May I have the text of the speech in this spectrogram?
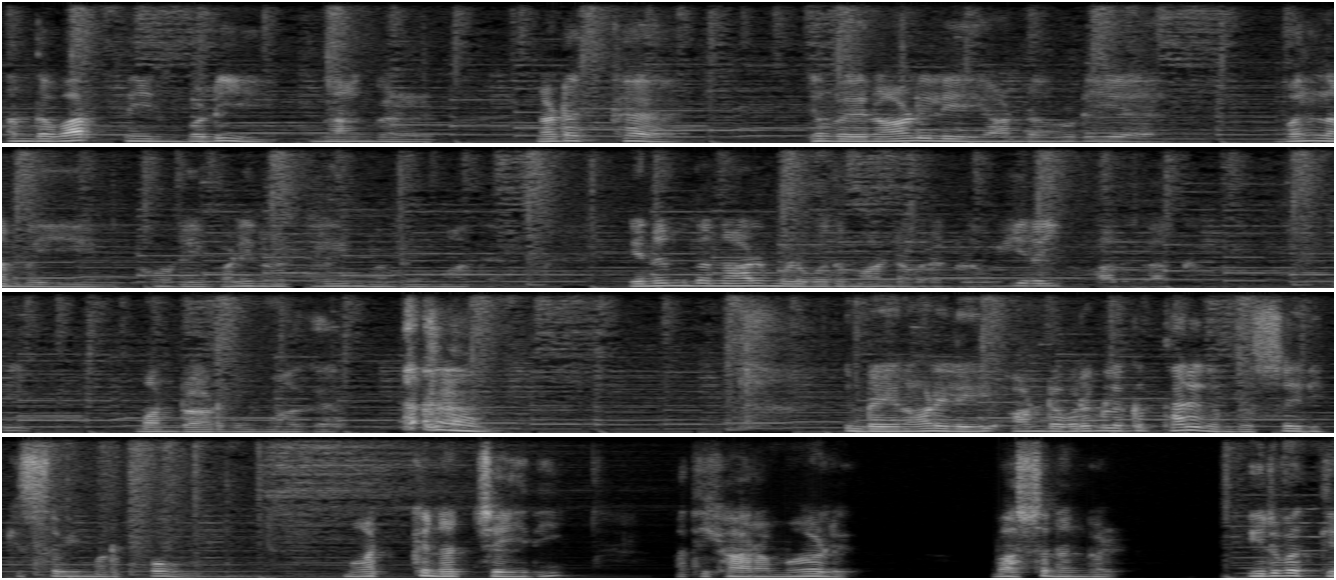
அந்த வார்த்தையின்படி நாங்கள் நடக்க இன்றைய நாளிலே ஆண்டவருடைய வல்லமையும் அவருடைய வழிநடத்தலையும் வேண்டுமாக இணைந்த நாள் முழுவதும் ஆண்டவர் எங்கள் உயிரை பாதுகாக்க மன்றாடுவோமாக. இன்றைய நாளிலே ஆண்டவர்களுக்கு தருகின்ற செய்திக்கு செவிமடுப்போம். மாற்கு நற்செய்தி அதிகாரம் ஏழு வசனங்கள் இருபத்தி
